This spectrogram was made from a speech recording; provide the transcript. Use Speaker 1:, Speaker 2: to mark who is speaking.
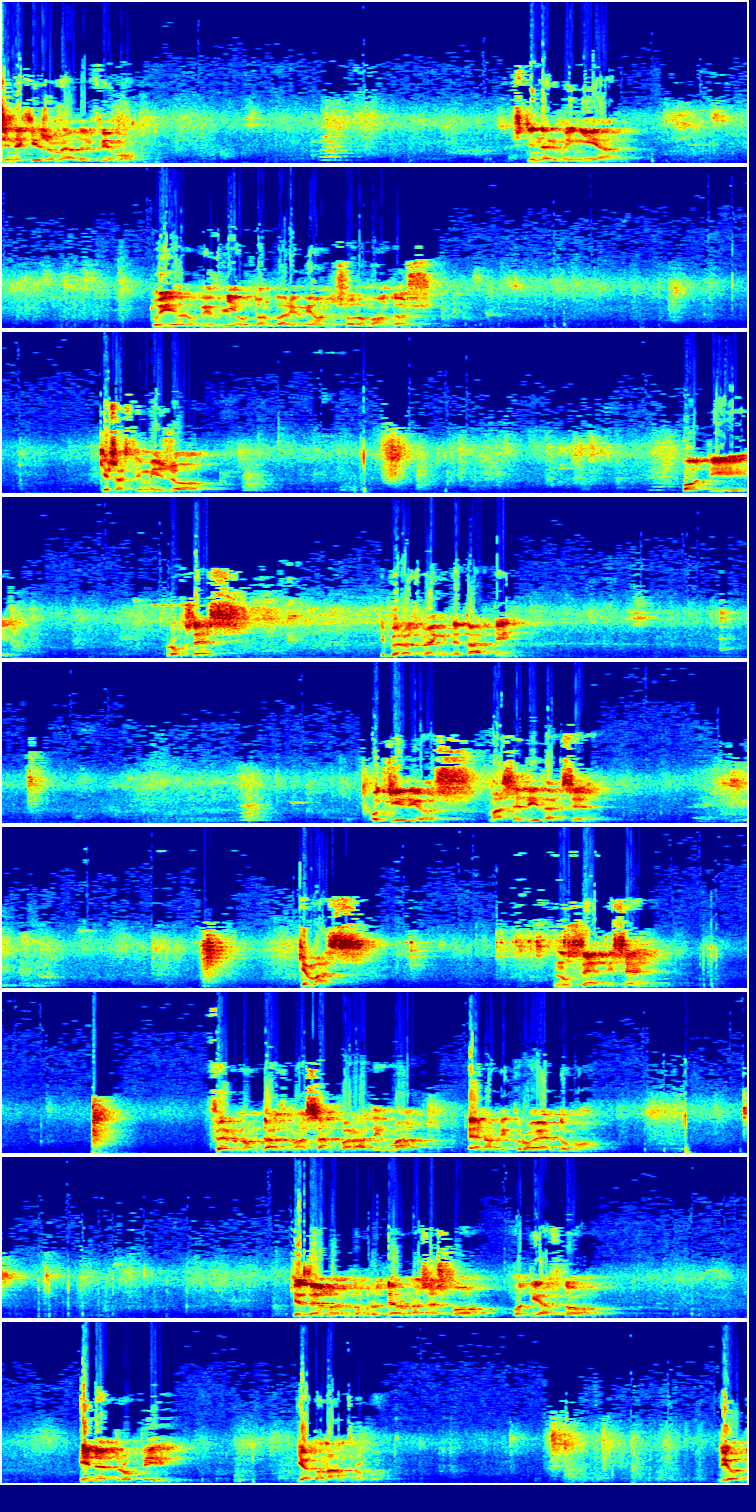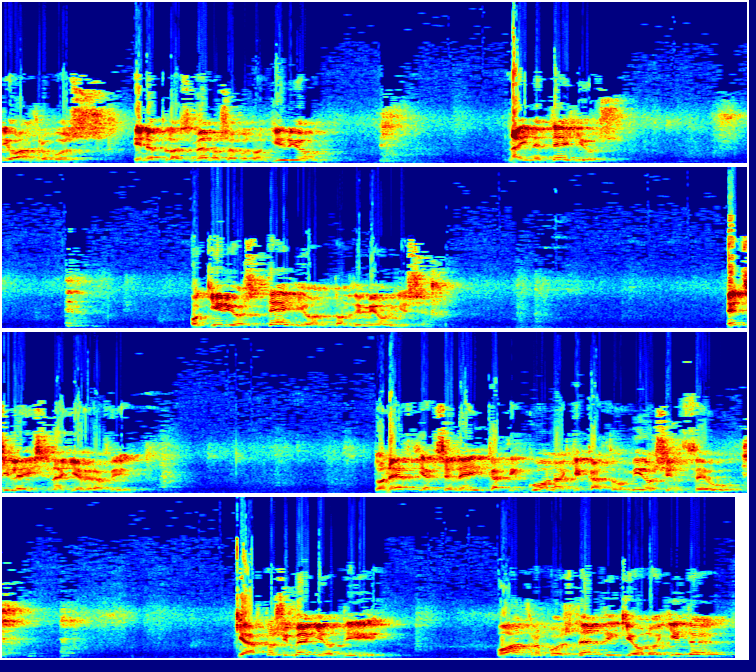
Speaker 1: Συνεχίζουμε αδελφοί μου στην ερμηνεία του Ιερού Βιβλίου των Παροιμιών του Σολομώντος και σας θυμίζω ότι προχθές την περασμένη Τετάρτη ο Κύριος μας εδίδαξε και μας νουθέτησε φέρνοντάς μας σαν παράδειγμα ένα μικρό έντομο. Και θέλω εκ των προτέρων να σας πω ότι αυτό είναι ντροπή για τον άνθρωπο. Διότι ο άνθρωπος είναι πλασμένος από τον Κύριο να είναι τέλειος. Ο Κύριος τέλειον τον δημιούργησε. Έτσι λέει στην Αγία Γραφή. Τον έφτιαξε λέει κατ' εικόνα και καθομοίωσιν Θεού και αυτό σημαίνει ότι ο άνθρωπος δεν δικαιολογείται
